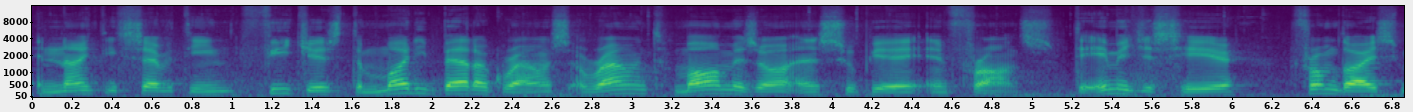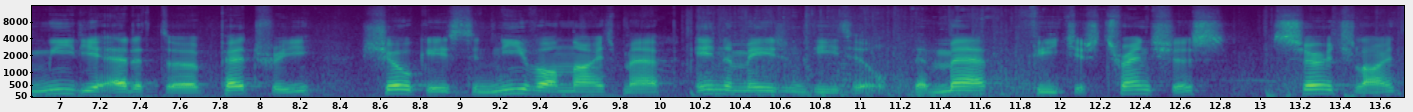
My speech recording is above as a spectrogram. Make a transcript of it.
in 1917 features the muddy battlegrounds around Malmaison and Soupir in France. The images here from DICE media editor Petri showcase the Nivelle Night map in amazing detail. The map features trenches, searchlight,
